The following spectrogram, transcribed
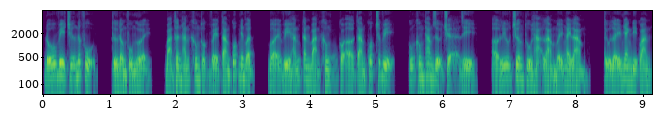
Đỗ vi chữ nước phụ, từ đồng phù người, bản thân hắn không thuộc về tam quốc nhân vật, bởi vì hắn căn bản không có ở tam quốc chức vị, cũng không tham dự chuyện gì, ở lưu trương thủ hạ làm mấy ngày làm, tự lấy nhanh đi quan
